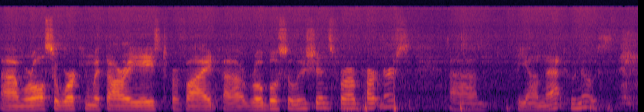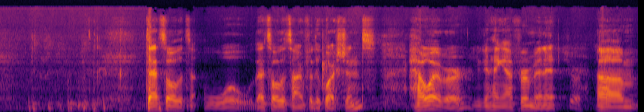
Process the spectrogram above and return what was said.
Um, we're also working with RIAs to provide uh, robo solutions for our partners. Um, beyond that, who knows? That's all the time. Whoa, that's all the time for the questions. However, you can hang out for a minute. Sure. Um,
